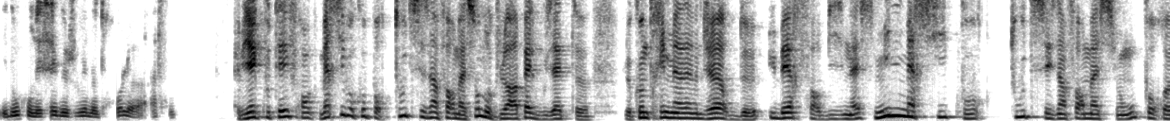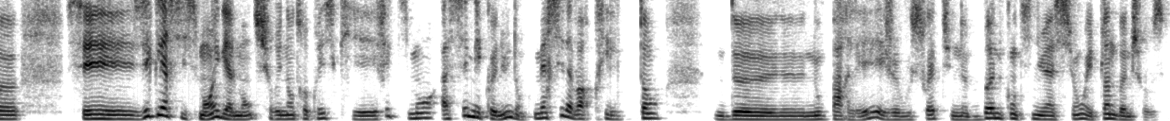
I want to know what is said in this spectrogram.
Et donc, on essaye de jouer notre rôle à fond. Eh bien, écoutez, Franck, merci beaucoup pour toutes ces informations. Donc, je le rappelle, vous êtes euh, le country manager de Uber for Business. Mille merci pour toutes ces informations, euh, ces éclaircissements également sur une entreprise qui est effectivement assez méconnue. Donc, merci d'avoir pris le temps de nous parler et je vous souhaite une bonne continuation et plein de bonnes choses.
